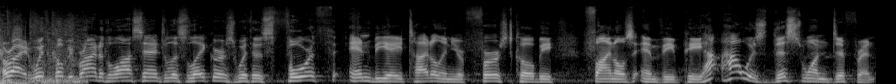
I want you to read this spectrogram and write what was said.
All right, with Kobe Bryant of the Los Angeles Lakers with his fourth NBA title and your first Kobe Finals MVP. How, how is this one different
